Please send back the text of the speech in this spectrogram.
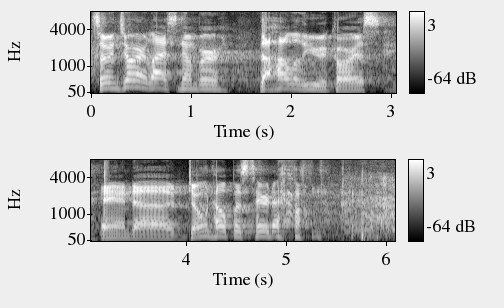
So enjoy our last number, the Hallelujah Chorus, and uh, don't help us tear down.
